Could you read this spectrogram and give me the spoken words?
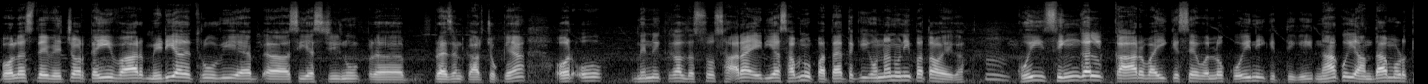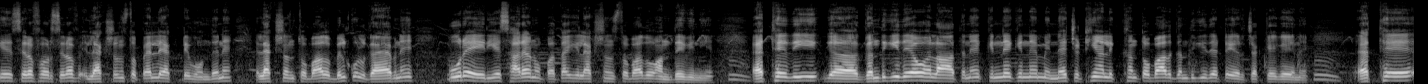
ਪੁਲਿਸ ਦੇ ਵਿੱਚ ਔਰ ਕਈ ਵਾਰ ਮੀਡੀਆ ਦੇ ਥਰੂ ਵੀ ਸੀਐਸਜੀ ਨੂੰ ਪ੍ਰੈਜ਼ੈਂਟ ਕਰ ਚੁੱਕੇ ਆ ਔਰ ਉਹ ਮੈਨੂੰ ਇੱਕ ਗੱਲ ਦੱਸੋ, ਸਾਰਾ ਏਰੀਆ ਸਭ ਨੂੰ ਪਤਾ ਹੈ ਤੇ ਕੀ ਉਹਨਾਂ ਨੂੰ ਨਹੀਂ ਪਤਾ ਹੋਏਗਾ? ਕੋਈ ਸਿੰਗਲ ਕਾਰਵਾਈ ਕਿਸੇ ਵੱਲੋਂ ਕੋਈ ਨਹੀਂ ਕੀਤੀ ਗਈ। ਨਾ ਕੋਈ ਆਂਦਾ ਮੁੜ ਕੇ, ਸਿਰਫ ਔਰ ਸਿਰਫ ਇਲੈਕਸ਼ਨਸ ਤੋਂ ਪਹਿਲੇ ਐਕਟਿਵ ਹੁੰਦੇ ਨੇ। ਇਲੈਕਸ਼ਨ ਤੋਂ ਬਾਅਦ ਉਹ ਬਿਲਕੁਲ ਗਾਇਬ ਨੇ। ਪੂਰੇ ਏਰੀਏ ਸਾਰਿਆਂ ਨੂੰ ਪਤਾ ਕਿ ਇਲੈਕਸ਼ਨਸ ਤੋਂ ਬਾਅਦ ਉਹ ਆਂਦੇ ਵੀ ਨਹੀਂ ਹੈ। ਇੱਥੇ ਦੀ ਗੰਦਗੀ ਦੇ ਉਹ ਹਾਲਾਤ ਨੇ। ਕਿੰਨੇ ਕਿੰਨੇ ਮਹੀਨੇ ਚਿੱਠੀਆਂ ਲਿਖਣ ਤੋਂ ਬਾਅਦ ਗੰਦਗੀ ਦੇ ਢੇਰ ਚੱਕੇ ਗਏ ਨੇ। ਇੱਥੇ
